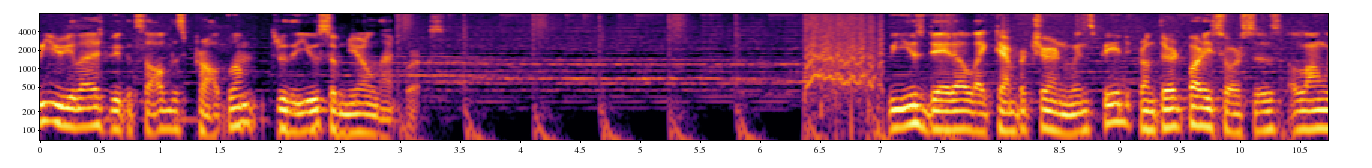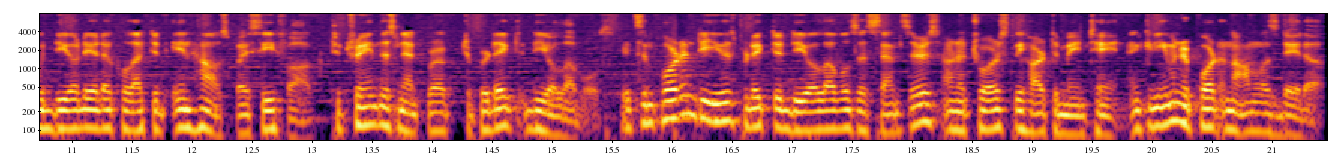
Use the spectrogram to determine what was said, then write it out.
We realized we could solve this problem through the use of neural networks. We use data like temperature and wind speed from third-party sources along with DO data collected in-house by Seafog to train this network to predict DO levels. It's important to use predicted DO levels as sensors are notoriously hard to maintain and can even report anomalous data.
